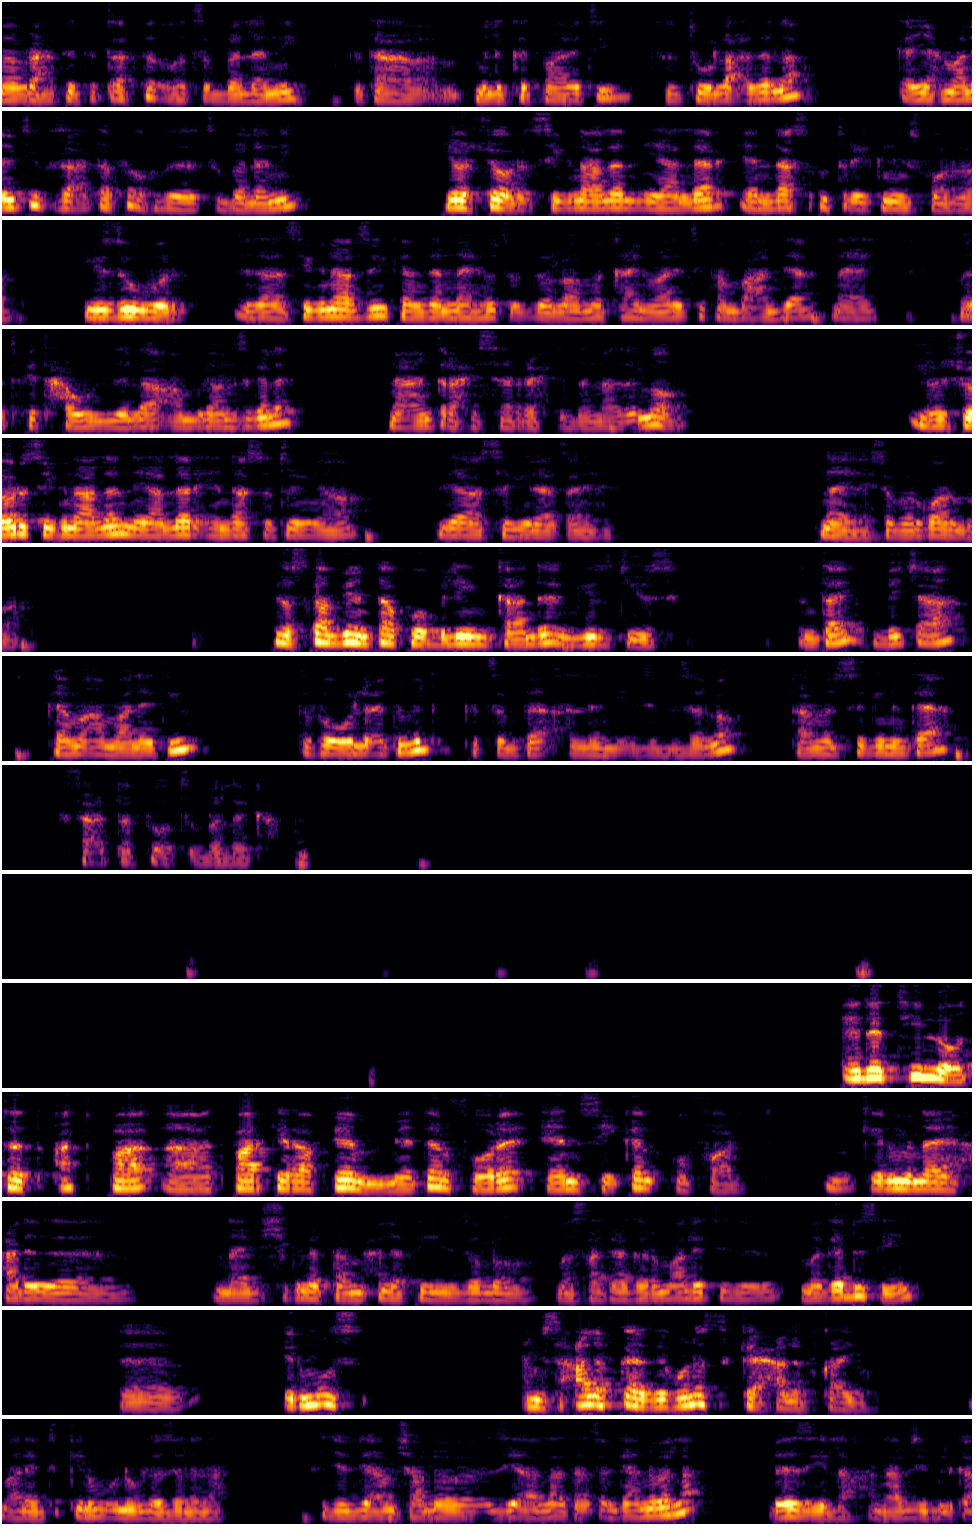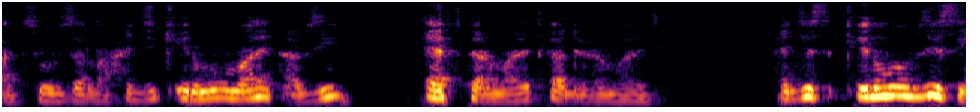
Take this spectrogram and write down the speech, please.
መብራህቲ ትጠፍእ ክትፅበለኒ እታ ምልክት ማለት እዩ ትውላዕ ዘላ ቀይሕ ማለት እዩ ክሳዕ ጠፍእ ክትፅበለኒ Jag kör. Signalen gäller endast utryckningsfordon. ይዝውር እዛ signal እዚ ከም ዘናይ ዘለዋ መካይን ማለት እዩ ከም በዓል እዚኣ ናይ መጥፊት ሓዊ ዘላ ኣምቡላንስ ገለ ንዓን ጥራሕ ይሰርሕ ዝብለና ዘሎ Jag kör. Signalen gäller endast እዚኣ ሰጊራ ፀኒሐ ናይ ሰበርኳን ባ Jag ska vänta på blinkande gult ljus. እንታይ ብጫ ከምኣ ማለት እዩ ትፈውልዕ ትብል ክፅበ ኣለኒ እዩ ዝብል ዘሎ እታ መልሲ ግን እንታይ ክሳዕ ጠፍእ ክፅበለካ Det tillåtet att, parkera fem meter före en cykelöverfart? ቅድሚ ናይ ሓደ ናይ ብሽክለታ መሕለፊ ዘሎ መሰጋገሪ ማለት እዩ። መገዲ ሲ ቅድሙስ ምስ ሓለፍካ ዘይኮነስ ከይሓለፍካዮ ማለት ቅድሙኡ ንብሎ ዘለና ሕጂ እዚኣ ምሻሎ እዚኣ ኣላ እታ ንበላ በዚ ኢላ ናብዚ ብልካ ትዝውር ዘላ ሕጂ ቅድሙኡ ማለት ኣብዚ efter ማለት ካ ድሕሪ ማለት እዩ። ሕጂ ቅድሙኡ እዚ ሲ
